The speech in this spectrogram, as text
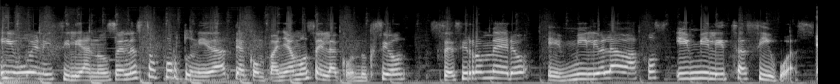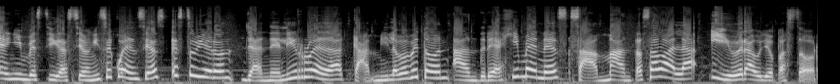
Y bueno, Isilianos, en esta oportunidad te acompañamos en la conducción Ceci Romero, Emilio Lavajos y Militza Siguas. En investigación y secuencias estuvieron Yaneli Rueda, Camila Babetón, Andrea Jiménez, Samantha Zavala y Braulio Pastor.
